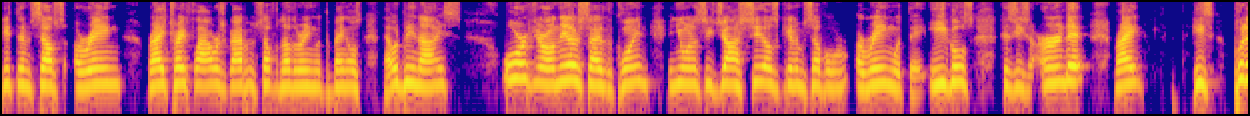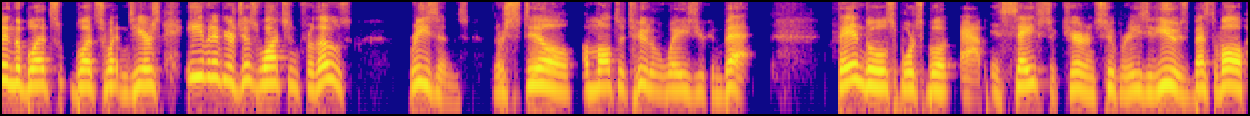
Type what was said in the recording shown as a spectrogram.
get themselves a ring, right? Tre Flowers grab himself another ring with the Bengals. That would be nice. Or if you're on the other side of the coin and you want to see Josh Sills get himself a, a ring with the Eagles because he's earned it, right? He's put in the blood, blood, sweat, and tears. Even if you're just watching for those reasons, there's still a multitude of ways you can bet. FanDuel Sportsbook app is safe, secure, and super easy to use. Best of all,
